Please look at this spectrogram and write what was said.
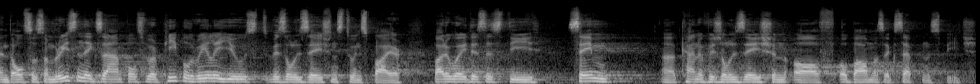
and also some recent examples where people really used visualizations to inspire. By the way, this is the same uh, kind of visualization of Obama's acceptance speech.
